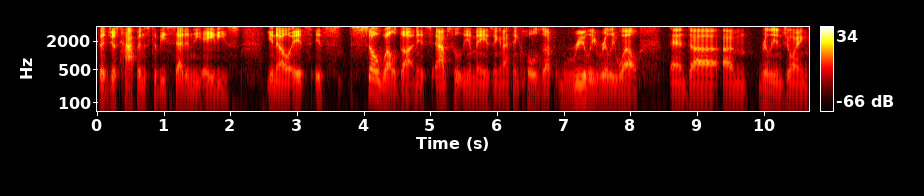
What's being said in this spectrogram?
that just happens to be set in the 80s you know it's it's so well done it's absolutely amazing and i think holds up really really well and uh, i'm really enjoying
